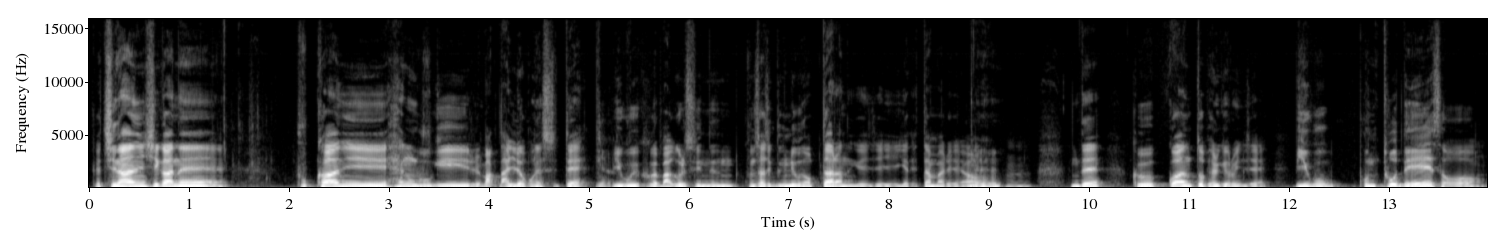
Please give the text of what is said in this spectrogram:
그러니까 지난 시간에 북한이 핵 무기를 막 날려 보냈을 때 네. 미국이 그걸 막을 수 있는 군사적 능력은 없다라는 게 이제 얘기가 됐단 말이에요. 네. 음. 근데 그것과는 또 별개로 이제 미국 본토 내에서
